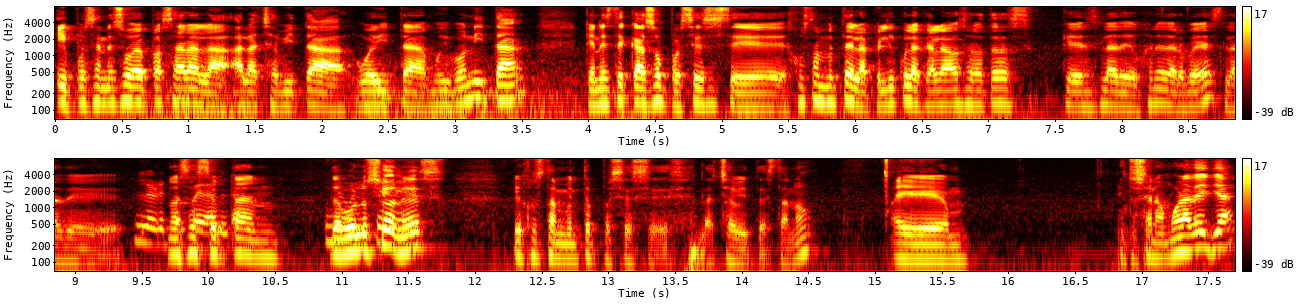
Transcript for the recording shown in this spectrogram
y pues en eso va a pasar a la, a la chavita güerita muy bonita, que en este caso pues es eh, justamente la película que hablábamos en otras, que es la de Eugenio Derbez, la de No se aceptan Devoluciones. y justamente pues es, es la chavita esta, ¿no? Eh, entonces se enamora de ella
